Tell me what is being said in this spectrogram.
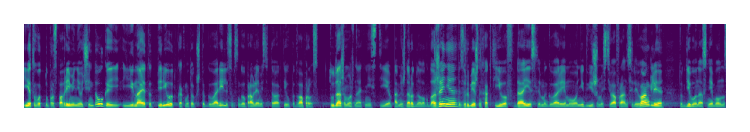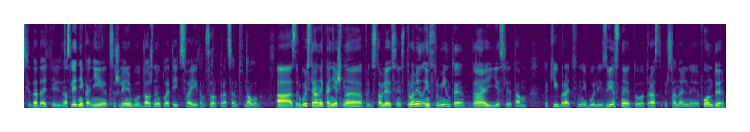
и это вот ну, просто по времени очень долго, и, и на этот период, как мы только что говорили, собственно говоря, управляемость этого актива под вопрос. Туда же можно отнести а, международное налогообложение зарубежных активов, да, если мы говорим о недвижимости во Франции или в Англии, то где бы у нас не был наследодатель или наследник, они, к сожалению, будут должны уплатить свои там, 40% налогов. А с другой стороны, конечно, предоставляются инструмент, инструменты, да, и если там такие брать наиболее известные, то трасты персональные фонды,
